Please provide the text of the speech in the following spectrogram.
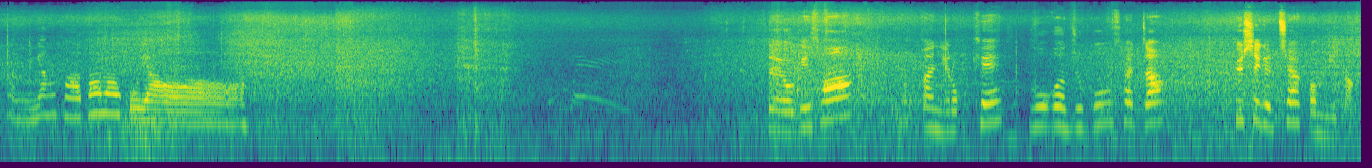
양양 바다라고요. 이제 여기서 약간 이렇게 누워가지고 살짝 휴식을 취할 겁니다.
